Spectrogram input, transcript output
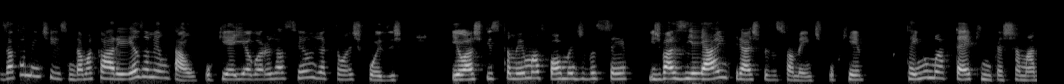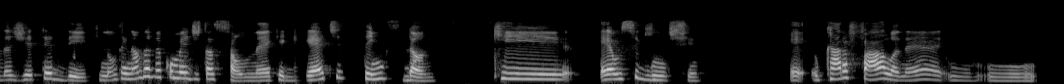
exatamente isso, me dá uma clareza mental, porque aí agora eu já sei onde é estão as coisas. E eu acho que isso também é uma forma de você esvaziar, entre aspas, a sua mente, porque tem uma técnica chamada GTD, que não tem nada a ver com meditação, né? Que é Get Things Done, que é o seguinte: é, o cara fala, né, o,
